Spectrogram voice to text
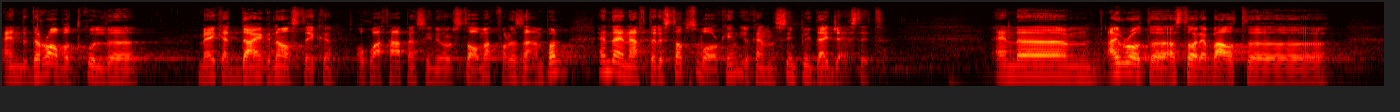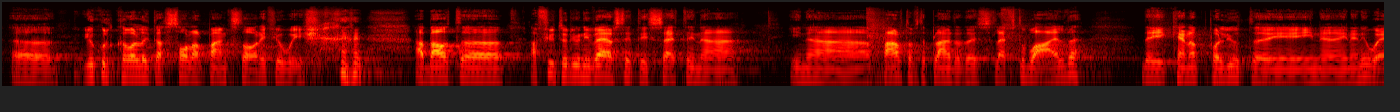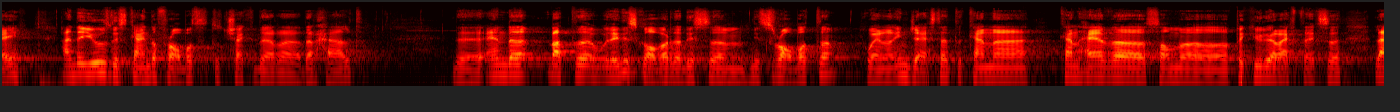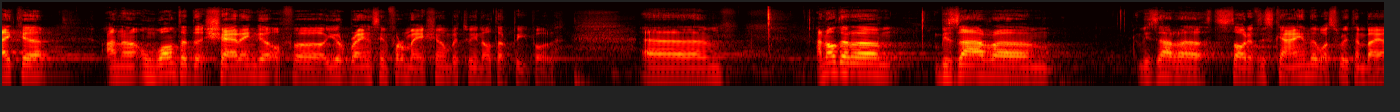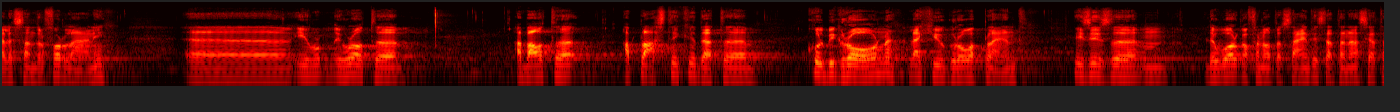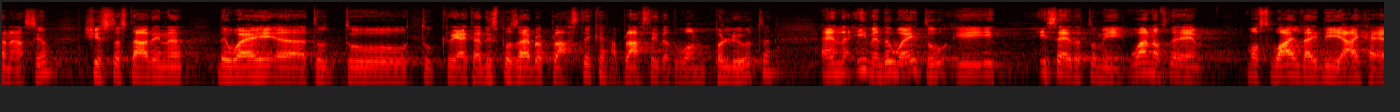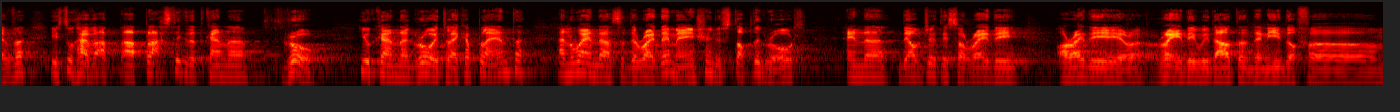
and the robot could make a diagnostic of what happens in your stomach, for example, and then after it stops working, you can simply digest it. And um, I wrote a, a story about, uh, uh, you could call it a solar punk story if you wish, about uh, a future university set in a, in a part of the planet that is left wild. They cannot pollute uh, in, uh, in any way, and they use this kind of robots to check their, uh, their health. The, and, but they discovered that this, um, this robot, when ingested, can can have uh, some uh, peculiar effects, uh, like an unwanted sharing of your brain's information between other people. Um, another um, bizarre, um, bizarre story of this kind was written by Alessandro Forlani. He, he, wrote about a plastic that could be grown like you grow a plant. This is the work of another scientist, Athanassia Athanassiou. She's studying uh, the way uh, to, to, to create a disposable plastic, a plastic that won't pollute, and even the way to, he, he said to me, one of the most wild idea I have is to have a, a plastic that can uh, grow. You can uh, grow it like a plant, and when that's the right dimension, you stop the growth, and uh, the object is already already ready without the need of uh,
